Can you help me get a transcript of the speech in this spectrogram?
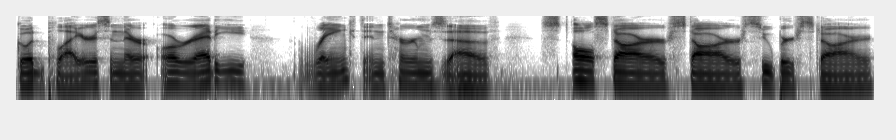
good players and they're already ranked in terms of all-star, star, superstar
